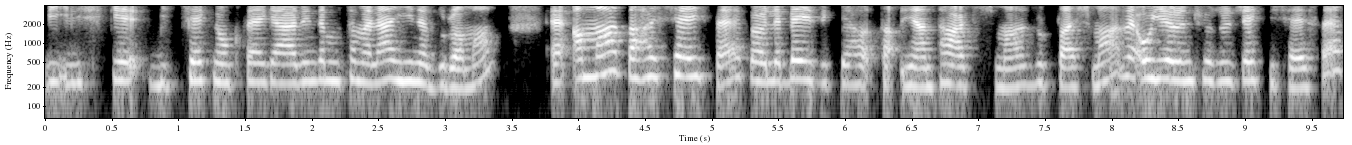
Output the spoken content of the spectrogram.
bir ilişki bitecek noktaya geldiğinde muhtemelen yine duramam. E, ama daha şeyse böyle basic bir hata, yani tartışma, zıtlaşma ve o yarın çözülecek bir şeyse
